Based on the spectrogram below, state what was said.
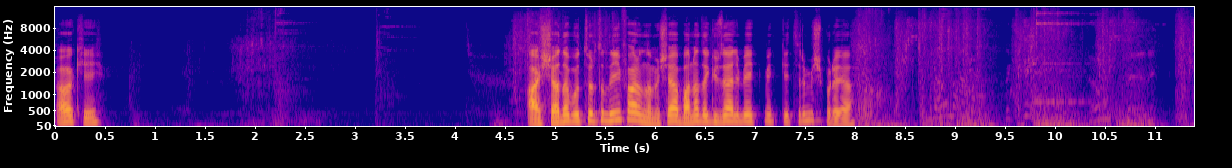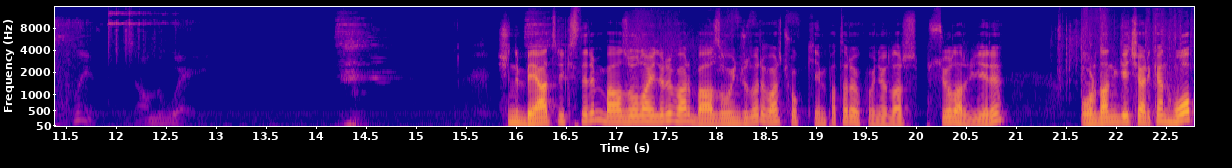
Okey. Aşağıda bu tırtıl iyi farmlamış ha. Bana da güzel bir ekmek getirmiş buraya. Şimdi Beatrix'lerin bazı olayları var. Bazı oyuncuları var. Çok kemp atarak oynuyorlar. Pusuyorlar bir yere. Oradan geçerken hop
